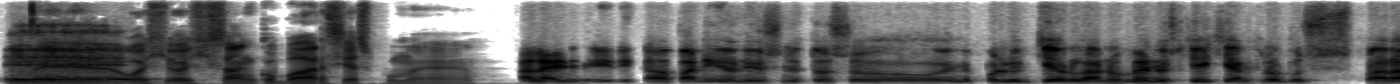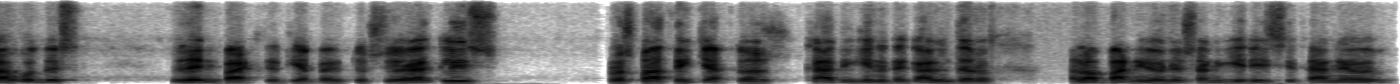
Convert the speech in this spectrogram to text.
Ε, όχι, όχι σαν κομπάρσι ας πούμε. Αλλά ειδικά ο Πανιόνιος είναι, τόσο, είναι πολύ και οργανωμένος και έχει ανθρώπους παράγοντες. Δεν υπάρχει τέτοια περίπτωση. Ο Ηρακλής προσπαθεί και αυτός, κάτι γίνεται καλύτερο. Αλλά ο Πανιόνιος αν γυρίσει θα είναι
